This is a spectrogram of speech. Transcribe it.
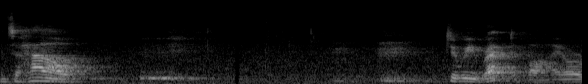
And so, how do we rectify or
